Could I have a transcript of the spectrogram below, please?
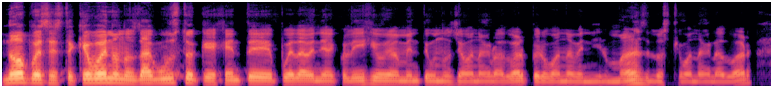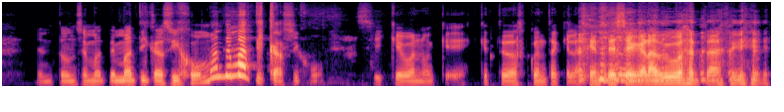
No, pues este, qué bueno, nos da gusto que gente pueda venir al colegio. Obviamente unos ya van a graduar, pero van a venir más de los que van a graduar. Entonces, matemáticas, hijo, matemáticas, hijo. Sí, qué bueno que, que, te das cuenta que la gente se gradúa también.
